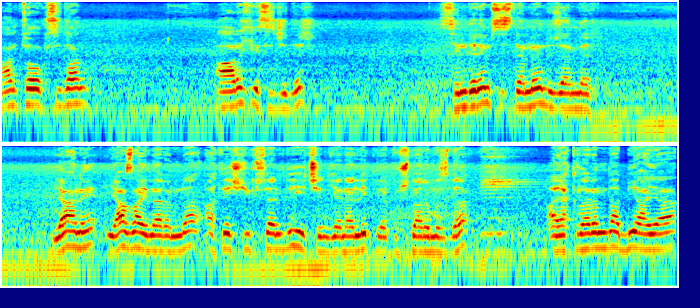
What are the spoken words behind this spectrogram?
Antioksidan ağrı kesicidir. Sindirim sistemini düzenler. Yani yaz aylarında ateş yükseldiği için genellikle kuşlarımızda ayaklarında bir ayağı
